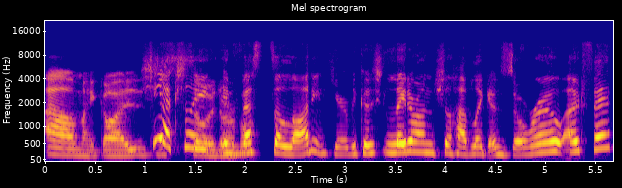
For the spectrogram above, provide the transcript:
oh my god, she actually so invests a lot in here because later on she'll have like a Zorro outfit.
